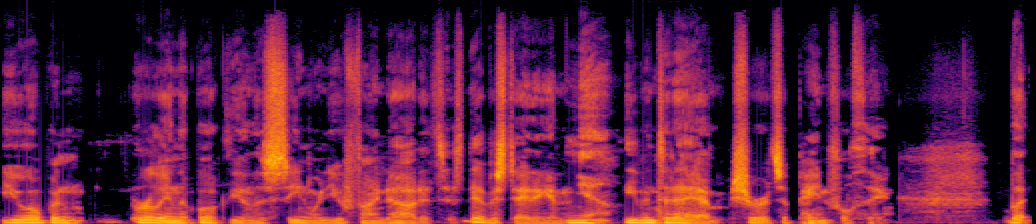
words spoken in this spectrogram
you open early in the book, you know, the scene when you find out it's, it's devastating, and Yeah. even today, I'm sure it's a painful thing. But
